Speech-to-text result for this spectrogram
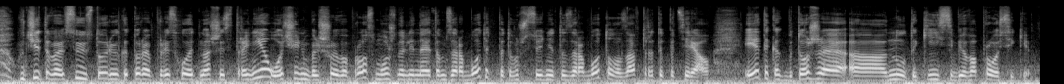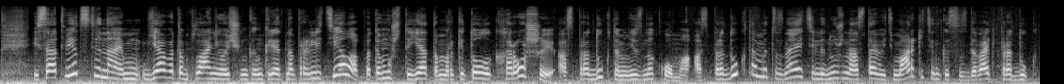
учитывая всю историю, которая происходит в нашей стране, очень большой вопрос, можно ли на этом заработать, потому что сегодня ты заработал, а завтра ты потерял. И это как бы тоже, а, ну, такие себе вопросики. И, соответственно, я в этом плане очень конкретно пролетела, потому что я там маркетолог хороший, а с продуктом не знакома. А с продуктом, это, знаете ли, нужно оставить маркетинг и создавать продукт.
